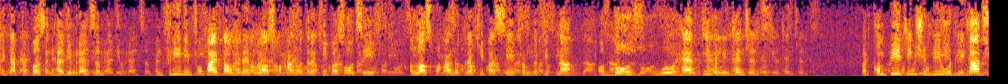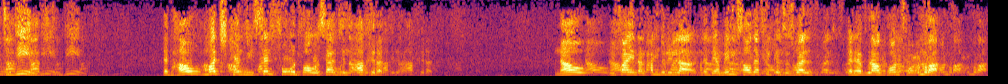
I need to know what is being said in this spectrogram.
kidnapped a person, held him ransom, and freed him for 5,000 rand. Allah subhanahu wa ta'ala keep us all safe. Allah subhanahu wa ta'ala keep us safe from the fitna of those who have evil intentions. But competing should be with regards to deen. That how much can we send forward for ourselves in the akhirat. Now, we find, alhamdulillah, that there are many South Africans as well that have now gone for Umrah.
